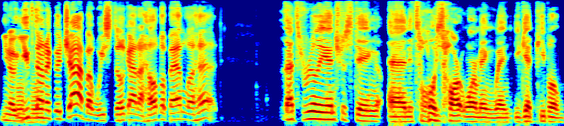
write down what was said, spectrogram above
you know, mm-hmm. you've done a good job, but we still got a hell of a battle ahead. That's really interesting, and it's always heartwarming when you get people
